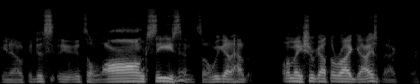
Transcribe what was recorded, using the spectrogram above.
You know, because it's it's a long season, so we got to have want to make sure we got the right guys back there.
